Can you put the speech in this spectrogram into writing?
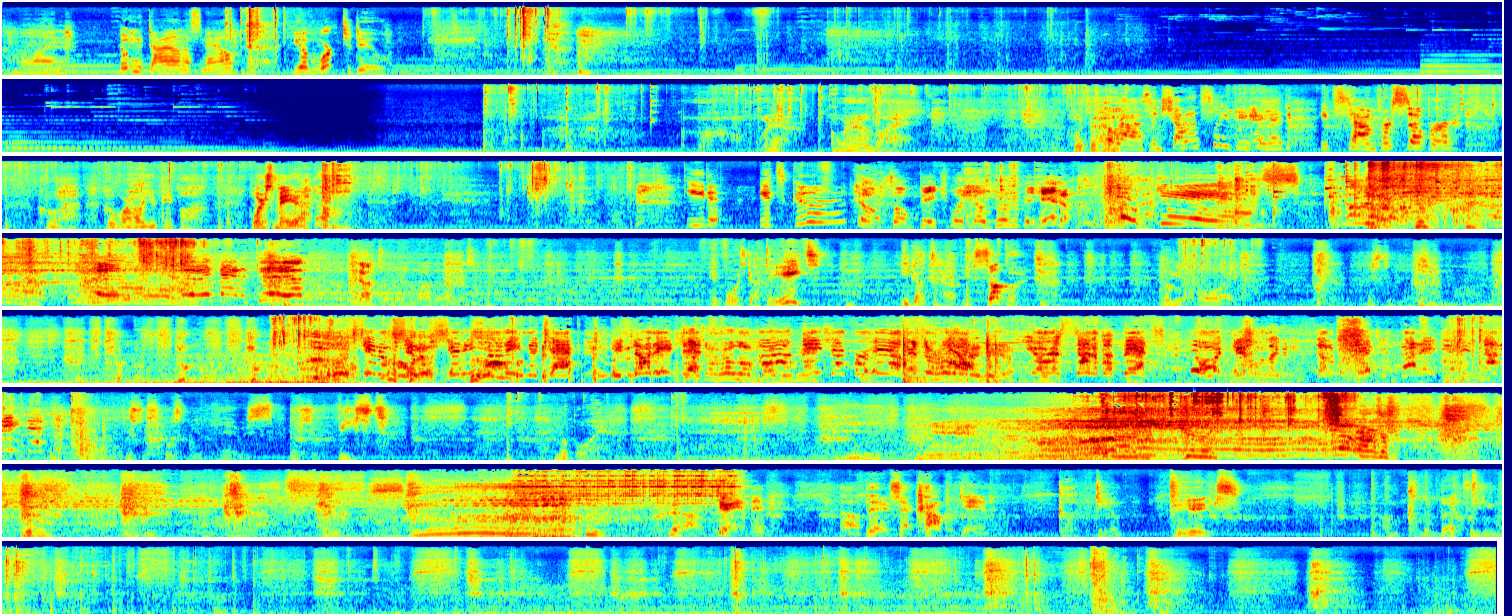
Come on. Don't you die on us now. You have work to do. What the hell? Rise and shine, sleepyhead. It's time for supper. Who, who are all you people? Where's Mia? Eat it. It's good. Dumb son bitch wasn't no good if it hit him. Yes. Get out the way, Marguerite. Hit boy's got to eat. He got to have his supper. Come here, boy. Let's do this. Shit, oh shit, oh shit, he's not eating it, Jack! He's not eating Get it! the hell up, I Marguerite! made that for him! Get the hell out of here! You're a son of a bitch! Oh, I can't believe it, you son of a bitch! He's not eating it! He's not eating it! This was supposed to be a very special feast. My boy. God damn it! I bet it's that cop again. Goddamn pigs! I'm coming back for you.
